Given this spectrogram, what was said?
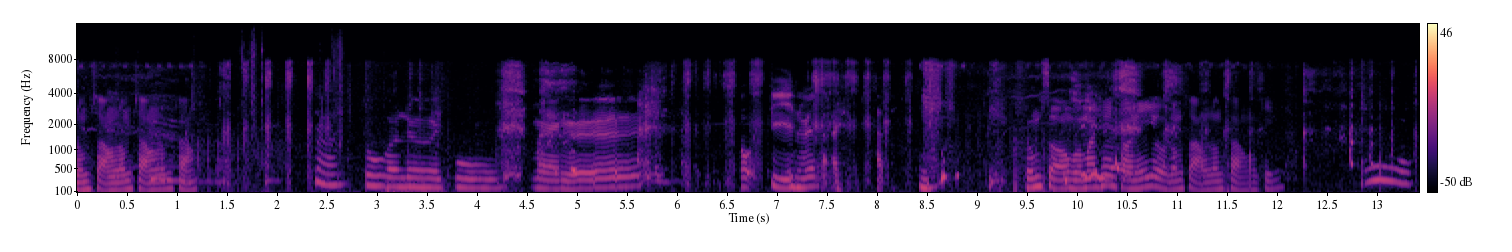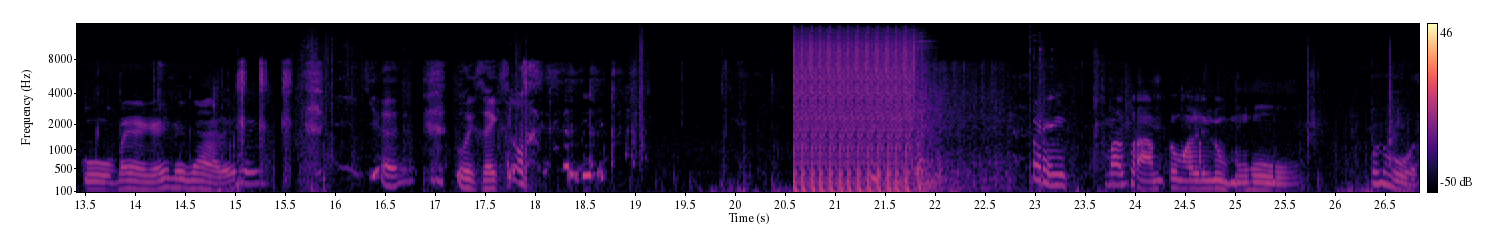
ล้มสองล้มสองล้มสองสามตัวเลยกูแม่งเอ้ยโต๊ะจีนไม่ได้ล้มสองผมมาช่วยฝั่งนี้อยู่ล้มสองล้มสองเมื่อกี้ กูแม่งเอ้ยไม่น่าเลยเย้กูไม่เคยเข้าแม่งมาสามตัวเลยหลุมโอ้โหโคตรโหด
